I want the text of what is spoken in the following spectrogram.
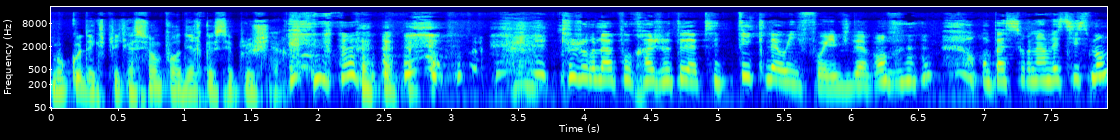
Beaucoup d'explications pour dire que c'est plus cher. Toujours là pour rajouter la petite pique là où il faut, évidemment. On passe sur l'investissement.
